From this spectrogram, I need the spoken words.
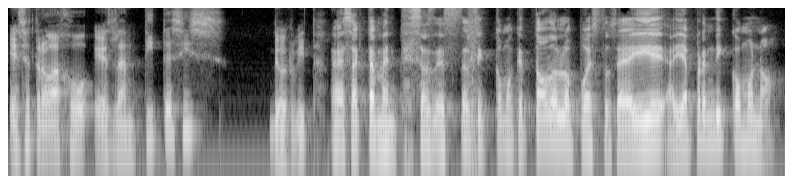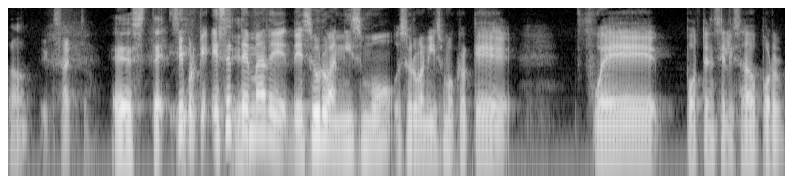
ese trabajo es la antítesis de Urbita. Exactamente, es, así como que todo lo opuesto, o sea, ahí, ahí aprendí cómo no, ¿no? Exacto. Este, sí, porque ese tema de, de, ese urbanismo, ese urbanismo creo que fue potencializado por,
